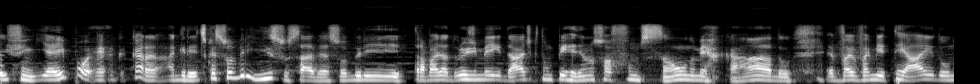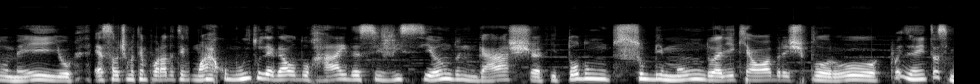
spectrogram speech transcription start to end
Enfim, e aí, pô, é, cara, a Gretzko é sobre isso, sabe? É sobre trabalhadores de meia idade que estão perdendo sua função no mercado, é, vai, vai meter idol no meio. Essa última temporada teve um arco muito legal do Raida se viciando em gacha e todo um submundo ali que a obra explorou. Pois é, então assim,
